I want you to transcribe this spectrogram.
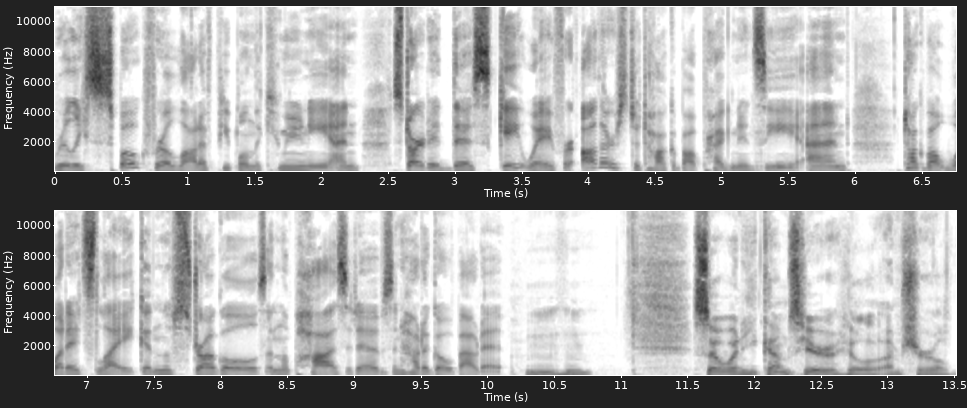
really spoke for a lot of people in the community and started this gateway for others to talk about pregnancy and talk about what it's like and the struggles and the positives and how to go about it. So when he comes here, he'll I'm sure he'll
